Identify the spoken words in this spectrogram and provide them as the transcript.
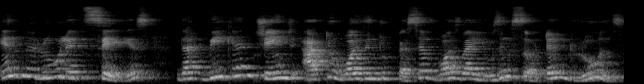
In the rule it says that we can change active voice into passive voice by using certain rules.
